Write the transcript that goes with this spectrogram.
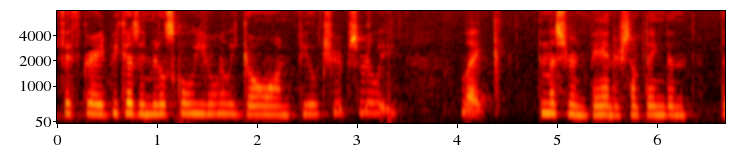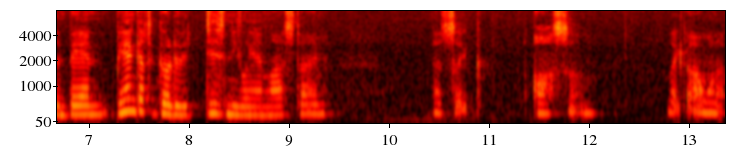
fifth grade because in middle school you don't really go on field trips really. Like unless you're in band or something then then band band got to go to disneyland last time. That's like awesome. Like I wanna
